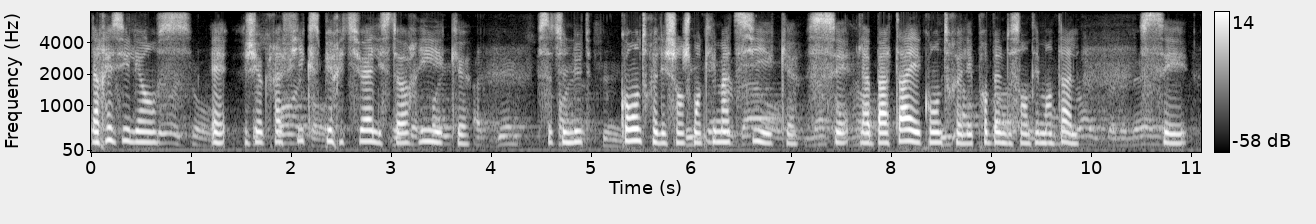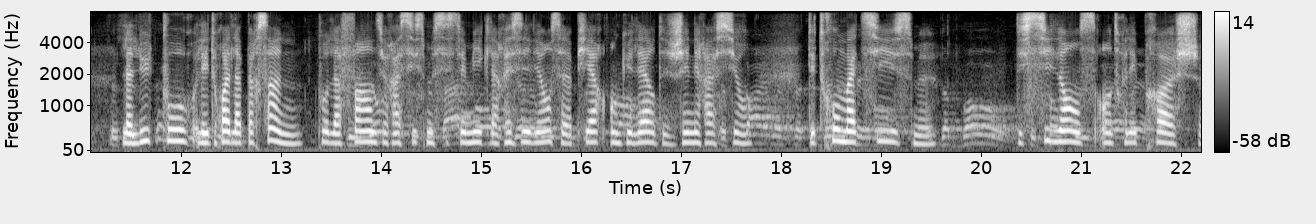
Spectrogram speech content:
la résilience est géographique, spirituelle, historique. C'est une lutte contre les changements climatiques. C'est la bataille contre les problèmes de santé mentale. C'est la lutte pour les droits de la personne, pour la fin du racisme systémique. La résilience est la pierre angulaire de générations, des traumatismes, des silences entre les proches.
